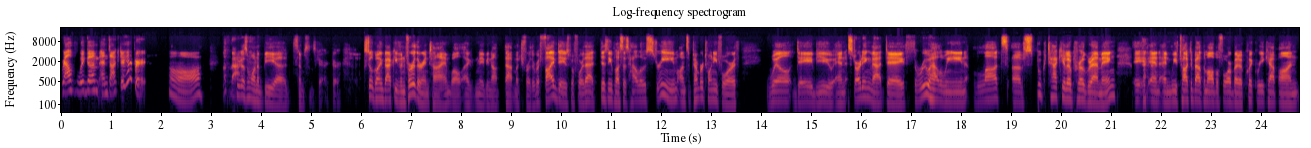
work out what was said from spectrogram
Ralph Wiggum, and Dr. Hibbert. Aw. Who doesn't want to be a Simpsons character? Still going back even further in time. Well, I, maybe not that much further, but five days before that, Disney Plus's Hallow Stream on September 24th will debut. And starting that day through Halloween, lots of spectacular programming. It- and, and we've talked about them all before, but a quick recap on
